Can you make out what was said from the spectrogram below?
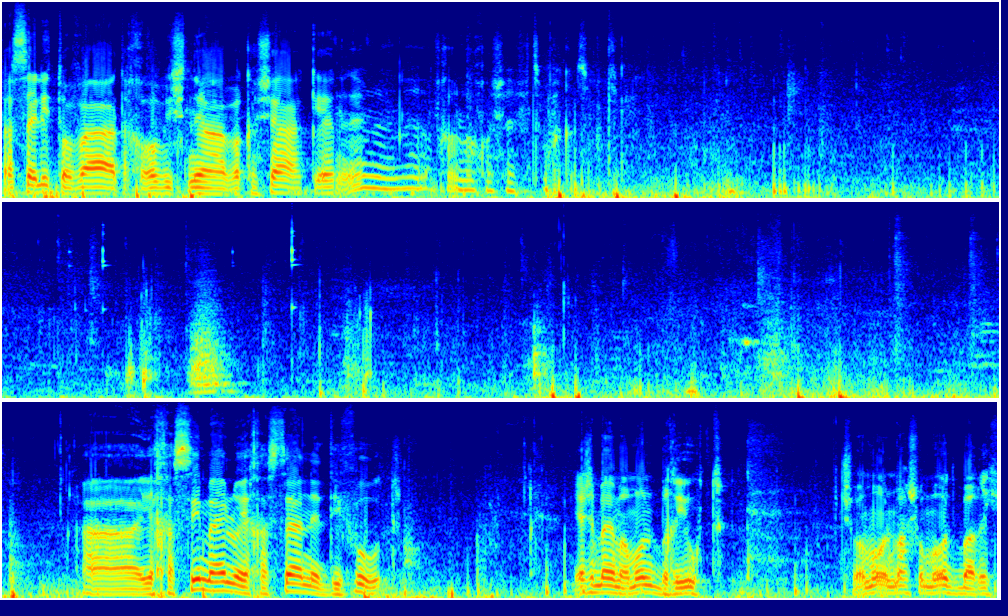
תעשה לי טובה, תחרוב לי שנייה, בבקשה, כן, אף אחד לא חושב בצורה כזאת. היחסים האלו, יחסי הנדיבות, יש בהם המון בריאות. יש המון משהו מאוד בריא.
